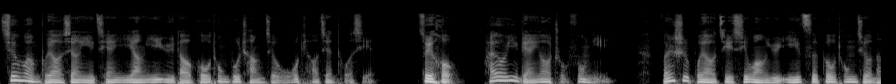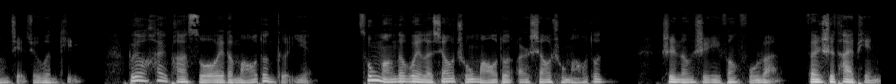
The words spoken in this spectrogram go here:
千万不要像以前一样，一遇到沟通不畅就无条件妥协。最后，还有一点要嘱咐你。凡事不要寄希望于一次沟通就能解决问题，不要害怕所谓的矛盾隔夜，匆忙的为了消除矛盾而消除矛盾，只能是一方服软，粉饰太平。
